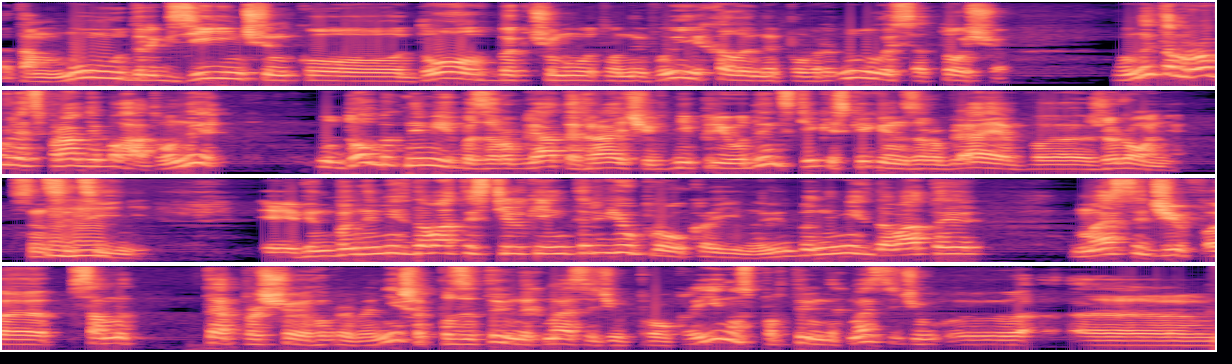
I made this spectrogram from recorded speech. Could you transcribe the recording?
е, там Мудрик, Зінченко, Довбик, чому от вони виїхали, не повернулися тощо. Вони там роблять справді багато. Вони, ну, Довбик не міг би заробляти, граючи в Дніпрі 1 стільки, скільки він заробляє в е, Жироні, сенсаційній. І він би не міг давати стільки інтерв'ю про Україну, він би не міг давати меседжів, е, саме те, про що я говорив раніше, позитивних меседжів про Україну, спортивних меседжів е, е,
